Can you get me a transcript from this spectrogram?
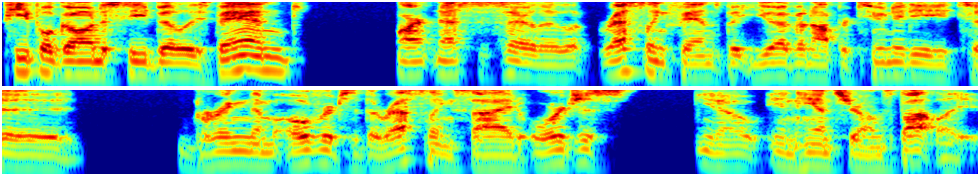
people going to see Billy's band aren't necessarily wrestling fans, but you have an opportunity to bring them over to the wrestling side or just, you know, enhance your own spotlight.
